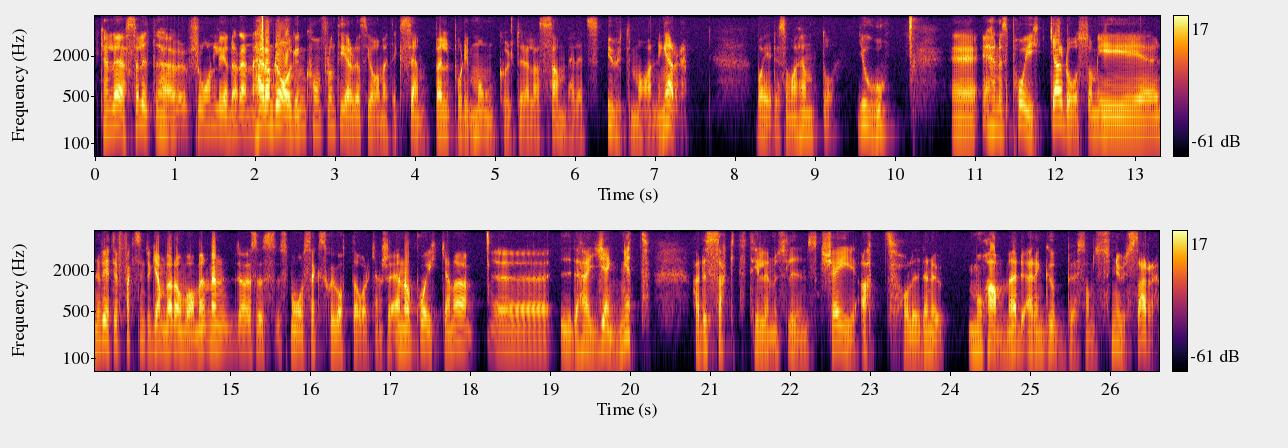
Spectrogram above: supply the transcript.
jag kan läsa lite här från ledaren. Häromdagen konfronterades jag med ett exempel på det mångkulturella samhällets utmaningar. Vad är det som har hänt då? Jo, eh, hennes pojkar då som är, nu vet jag faktiskt inte hur gamla de var, men, men alltså, små 6, 7, 8 år kanske. En av pojkarna eh, i det här gänget hade sagt till en muslimsk tjej att, håll i det nu, Mohammed är en gubbe som snusar.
